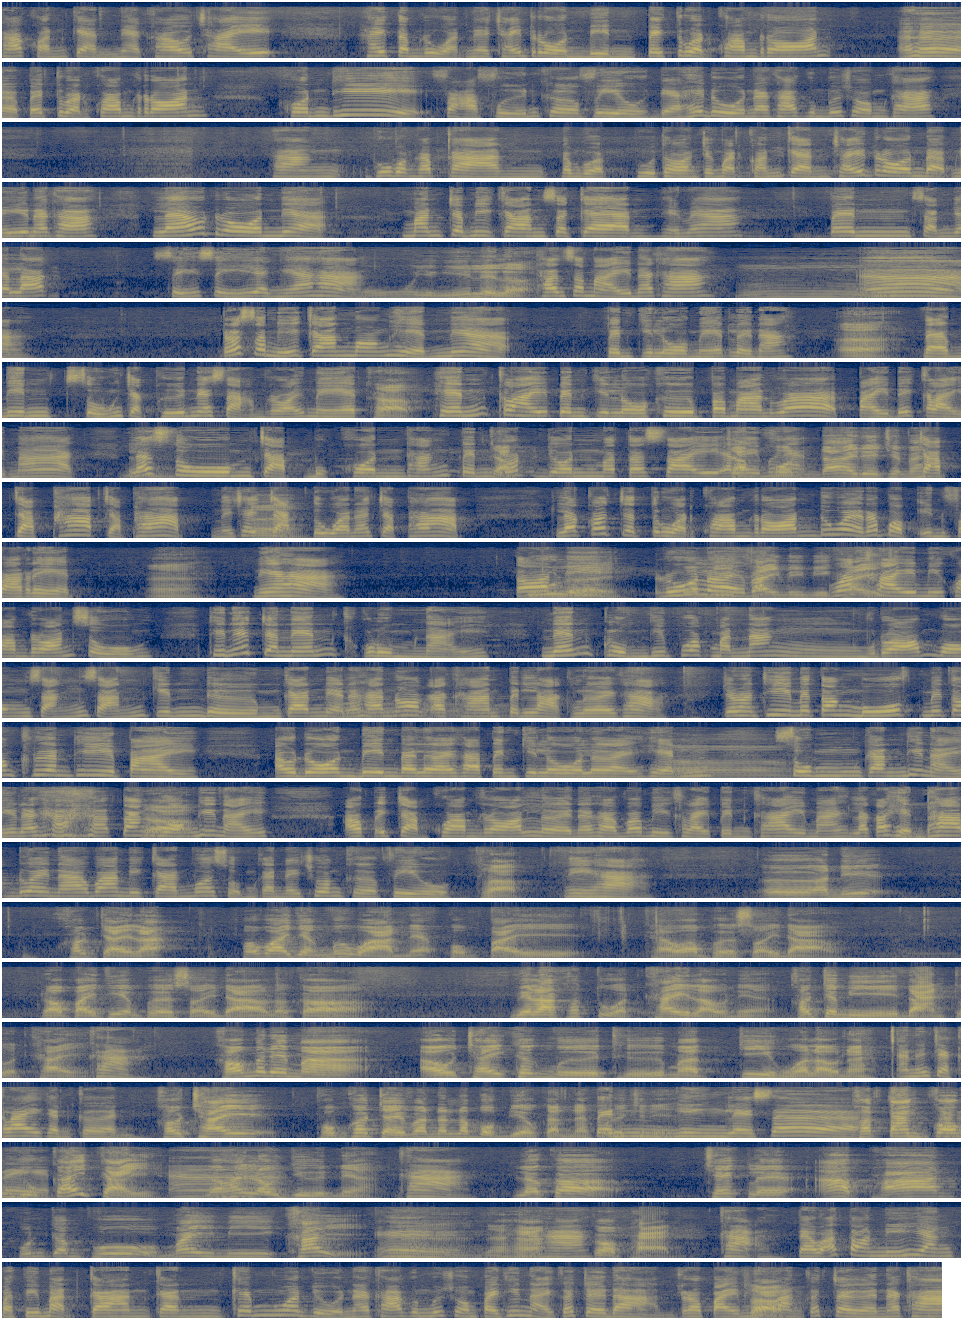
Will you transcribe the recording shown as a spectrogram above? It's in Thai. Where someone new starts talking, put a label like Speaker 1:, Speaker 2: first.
Speaker 1: นะคะขอนแก่นเนี่ยเขาใช้ให้ตำรวจเนี่ยใช้โดรนบิน ไปตรวจความร้อนเออไปตรวจความร้อน คนที่ฝ่าฝืนเคอร์ฟิวเดี๋ยวให้ดูนะคะ คุณผู้ชมคะทางผู้บังคับการตำรวจภูธรจังหวัดขอนแก่นใช้โดรนแบบนี้นะคะ แล้วโดรนเนี่ยมันจะมีการสแกนเห็นไหมคะเป็นสัญลักษณ์สีสีๆอย่างเงี้ยค่ะ
Speaker 2: โอ้อย่างนี้เลยเหรอ
Speaker 1: ทันสมัยนะคะ
Speaker 2: อืม
Speaker 1: อ่ารัศมีการมองเห็นเนี่ยเป็นกิโลเมตรเลยนะ
Speaker 2: อ่า
Speaker 1: แต่บินสูงจากพื้นเนี่ย300เมตร
Speaker 2: ครับ
Speaker 1: เห็นไกลเป็นกิโลคือประมาณว่าไปได้ไกลมาก และซูมจับบุคคลทั้งเป็น
Speaker 2: จับ
Speaker 1: รถยนต์มอเตอร์ไซค์อะไร
Speaker 2: จับ
Speaker 1: พว
Speaker 2: ค
Speaker 1: ก
Speaker 2: น
Speaker 1: เนี้ย
Speaker 2: ได้ด้วยใช่ไหม
Speaker 1: จับจับภาพจับภาพไม่ใช่
Speaker 2: เออ
Speaker 1: จับตัวนะจับภาพ แล้วก็จะตรวจความร้อนด้วยระบบอินฟราเรด
Speaker 2: อ่า
Speaker 1: เนี่ยค่ะ ตอนนี้
Speaker 2: รู้
Speaker 1: รู้
Speaker 2: เล
Speaker 1: เลยย
Speaker 2: ว่า
Speaker 1: ว่า
Speaker 2: มีไข้ไม่มีไข้
Speaker 1: ว่าใครมีความร้อนสูง ทีนี้จะเน้นกลุ่มไหน เน้นกลุ่มที่พวกมานั่งร้อมวงสังสรรค์กินดื่มกันเนี่ยนะคะ นอกอาคารเป็นหลักเลยค่ะ เจ้าหน้าที่ไม่ต้อง move ไม่ต้องเคลื่อนที่ไป เอาโดรนบินไปเลยค่ะ เป็นกิโลเลย เห็น
Speaker 2: อ่า
Speaker 1: ซุมกันที่ไหนนะคะ ตั้ง
Speaker 2: ครับ
Speaker 1: วงที่ไหน เอาไปจับความร้อนเลยนะคะ ว่ามีใครเป็นไข้ไหมแล้วก็เห็นภาพด้วยนะว่ามีการมั่วสุมกันในช่วงเคอร์ฟิว
Speaker 2: ครับ
Speaker 1: นี่ค่ะ
Speaker 2: เอออันนี้เข้าใจละ เพราะว่าอย่างเมื่อวานเนี่ยผมไปแถวอำเภอสอยดาว เราไปที่อำเภอสอยดาว แล้วก็เวลาเขาตรวจไข้เราเนี่ยเขาจะมีด่านตรวจไข้
Speaker 1: ค่ะ
Speaker 2: เขาไม่ได้มาเอาใช้เครื่องมือถือมาจี้หัวเรานะ
Speaker 1: อันนั้นจะใกล้กันเกิน
Speaker 2: เขาใช้ผมเข้าใจว่านั้นระบบเดียวกันนะคุ
Speaker 1: เป็
Speaker 2: ณ
Speaker 1: น
Speaker 2: รัชนี
Speaker 1: ยิงเลเซอร์
Speaker 2: เขาตั้งกล้องอยู่ใก
Speaker 1: ฟราเรด
Speaker 2: ล้
Speaker 1: อ่า
Speaker 2: ๆแล้วให้เรายืนเนี่ย
Speaker 1: ค่ะ
Speaker 2: แล้วก็ เช็คเลย อ้าวผ่านคุณกัมพูไม่มีไข้
Speaker 1: เออ
Speaker 2: นะฮะ
Speaker 1: นะคะ
Speaker 2: ก็ผ่าน
Speaker 1: ค่ะ แต่ว่าตอนนี้ยังปฏิบัติการกันเข้มงวดอยู่นะคะ คุณผู้ชมไปที่ไหนก็เจอด่าน เราไปเมื่อวานก็เจอนะคะ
